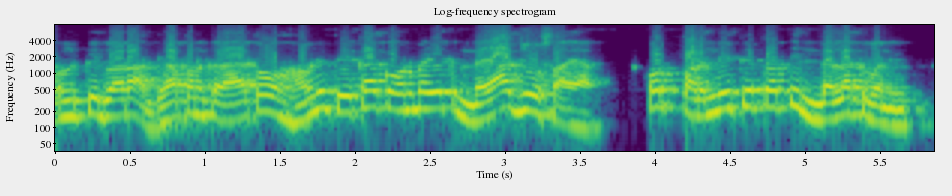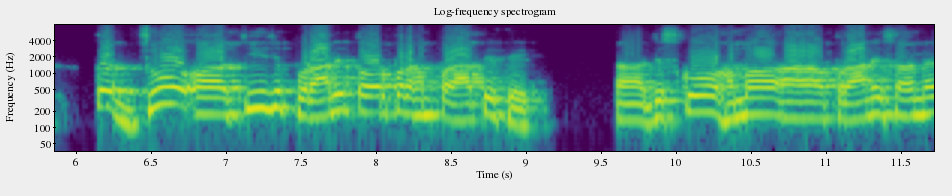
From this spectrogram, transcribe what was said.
उनके द्वारा अध्यापन कराया तो हमने देखा कि उनमें एक नया जोश आया और पढ़ने के प्रति ललक बनी। तो जो चीज़ पुराने तौर पर हम पढ़ाते थे जिसको हम पुराने समय में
